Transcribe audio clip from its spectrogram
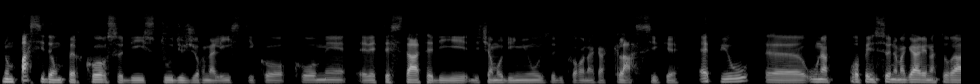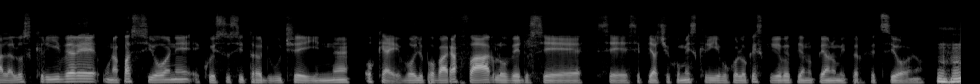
non passi da un percorso di studio giornalistico come le testate di, diciamo, di news di cronaca classiche, è più eh, una propensione magari naturale allo scrivere, una passione e questo si traduce in ok, voglio provare a farlo, vedo se, se, se piace come scrivo, quello che scrivo e piano piano mi perfeziono. Mm-hmm.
